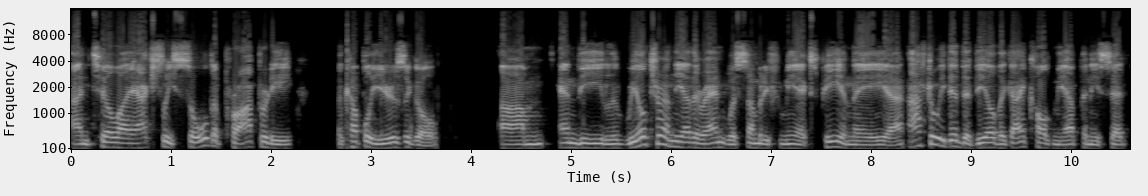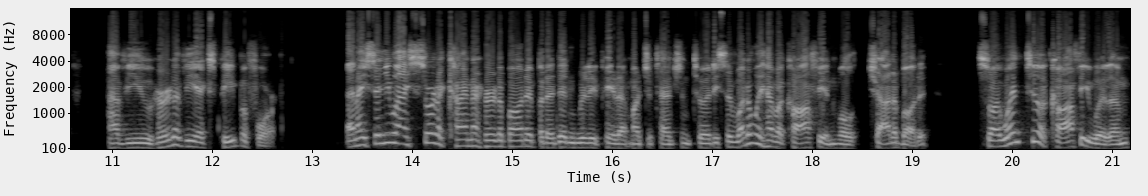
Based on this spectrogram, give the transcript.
until I actually sold a property a couple of years ago. Um, and the realtor on the other end was somebody from EXP. And they, uh, after we did the deal, the guy called me up and he said, have you heard of EXP before? And I said, you know, I sort of kind of heard about it, but I didn't really pay that much attention to it. He said, why don't we have a coffee and we'll chat about it? So I went to a coffee with him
